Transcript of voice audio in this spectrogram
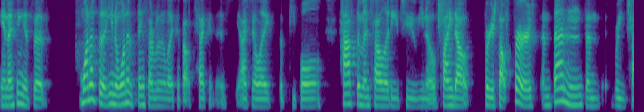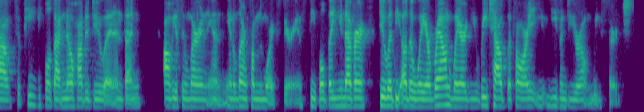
And i think it's a one of the you know one of the things i really like about tech is i feel like the people have the mentality to you know find out for yourself first and then then reach out to people that know how to do it and then obviously learn and you know learn from the more experienced people but you never do it the other way around where you reach out before you, even do your own research.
